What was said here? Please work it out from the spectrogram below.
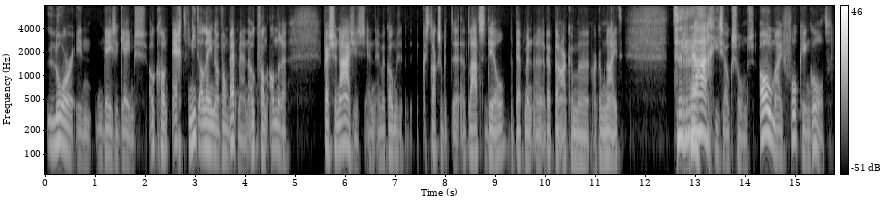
lore in deze games. Ook gewoon echt niet alleen van Batman, ook van andere personages. En, en we komen straks op het, uh, het laatste deel, de Batman, uh, Batman Arkham, uh, Arkham Knight. Tragisch ja. ook soms. Oh my fucking god.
